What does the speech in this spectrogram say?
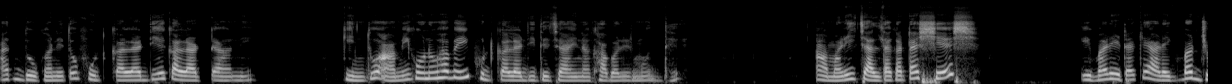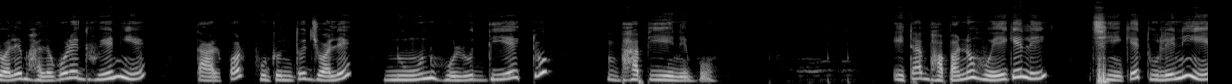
আর দোকানে তো ফুড কালার দিয়ে কালারটা আনে। কিন্তু আমি কোনোভাবেই ফুড কালার দিতে চাই না খাবারের মধ্যে। আমার এই চালতা কাটা শেষ। এবার এটাকে আরেকবার জলে ভালো করে ধুয়ে নিয়ে, তারপর ফুটন্ত জলে নুন, হলুদ দিয়ে একটু ভাপিয়ে নেব। এটা ভাপানো হয়ে গেলেই ছেঁকে তুলে নিয়ে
